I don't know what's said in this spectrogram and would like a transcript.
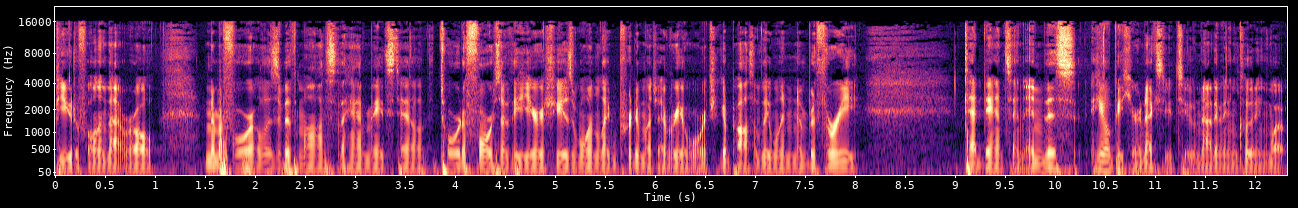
beautiful in that role. Number four, Elisabeth Moss, The Handmaid's Tale, the tour de force of the year. She has won like pretty much every award she could possibly win. Number three, Ted Danson, and this he'll be here next year too. Not even including what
